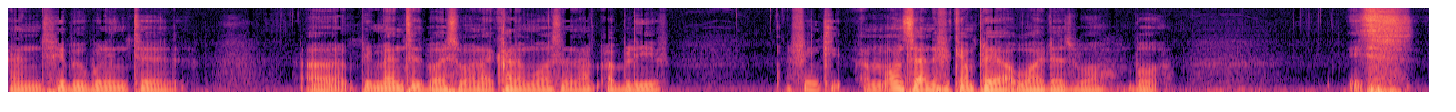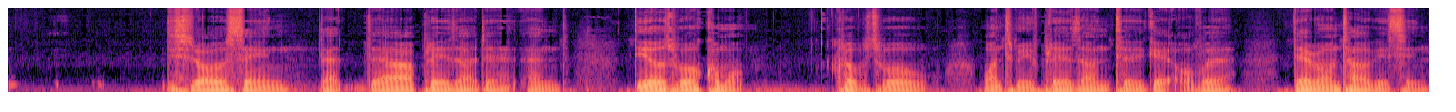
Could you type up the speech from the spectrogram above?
and he'll be willing to uh, be mentored by someone like Callum Wilson, I, I believe. I think I'm uncertain if he can play out wide as well, but it's this is what I was saying that there are players out there and deals will come up. Clubs will want to move players on to get over their own targets in,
